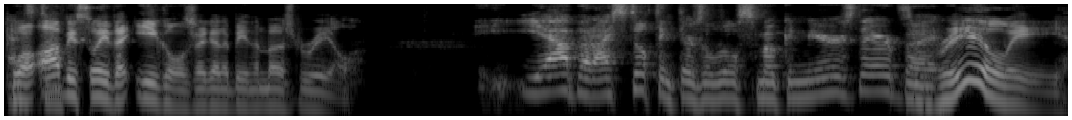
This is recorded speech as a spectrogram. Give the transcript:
That's well, tough. obviously the Eagles are going to be the most real. Yeah, but I still think there's a little smoke and mirrors there. But really,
